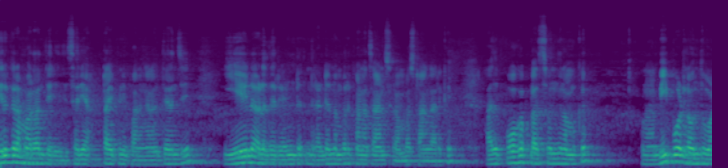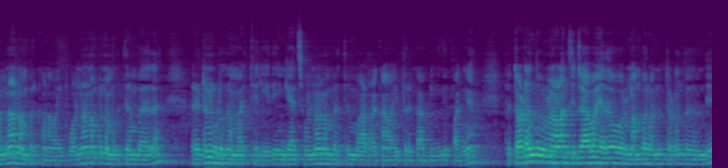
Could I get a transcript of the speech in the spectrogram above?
இருக்கிற மாதிரி தான் தெரியுது. சரியா? டைப் பண்ணி பாருங்கள் எனக்கு தெரிஞ்சு ஏழு அல்லது ரெண்டு இந்த ரெண்டு நம்பருக்கான சான்ஸ் ரொம்ப ஸ்ட்ராங்காக இருக்குது அது போக ப்ளஸ் வந்து நமக்கு பி போர்டில் வந்து ஒன்றா நம்பருக்கான வாய்ப்பு. ஒன்றா நம்பர் நமக்கு திரும்ப அதில் ரிட்டர்ன் கொடுக்குற மாதிரி தெரியுது. எங்கேயாச்சும் ஒன்றா நம்பர் திரும்ப ஆடுறக்கான வாய்ப்பு இருக்கா அப்படிங்கிறது பாருங்கள் இப்போ தொடர்ந்து ஒரு நாலஞ்சு ட்ராவாக ஏதோ ஒரு நம்பர் வந்து தொடர்ந்து வந்து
